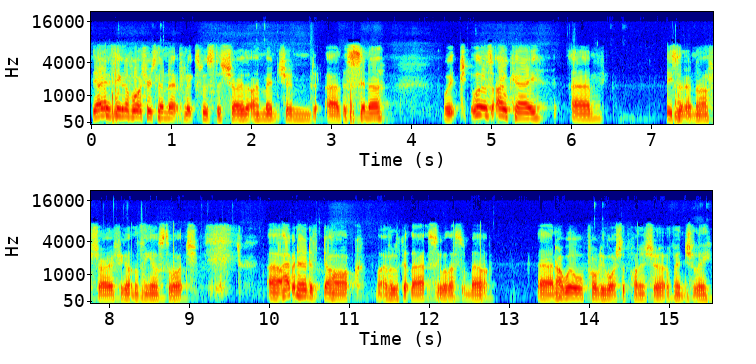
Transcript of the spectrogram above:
the only thing I've watched recently on Netflix was the show that I mentioned, uh, The Sinner, which was okay. Um, decent enough show if you got nothing else to watch. Uh, I haven't heard of Dark. Might have a look at that, see what that's about. Uh, and I will probably watch The Punisher eventually,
